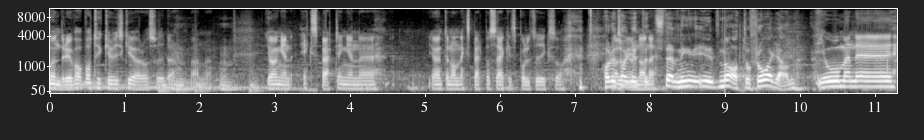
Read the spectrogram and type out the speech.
De undrar ju vad, vad tycker vi ska göra och så vidare. Men, eh, Jag är ingen expert, ingen, eh, jag är inte någon expert på säkerhetspolitik. Så Har du tagit ställning i NATO-frågan? Jo men, det,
